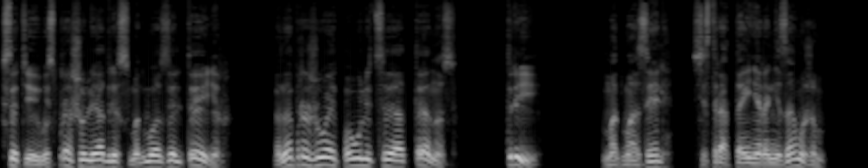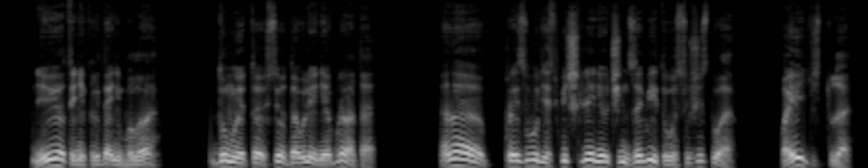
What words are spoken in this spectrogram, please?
Кстати, вы спрашивали адрес мадемуазель Тейнер. Она проживает по улице Аттенос. Три. Мадемуазель? Сестра Тейнера не замужем? Нет, и никогда не была. Думаю, это все давление брата. Она производит впечатление очень забитого существа. Поедете туда?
